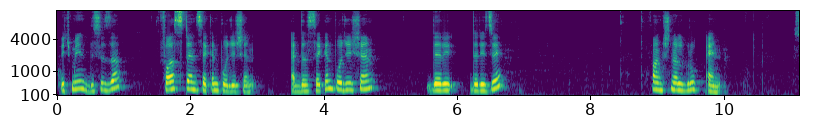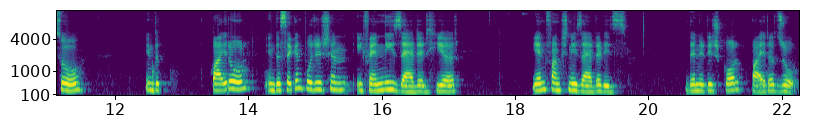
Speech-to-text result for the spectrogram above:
which means this is the first and second position. At the second position there is, there is a functional group N. So in the pyrrole in the second position if N is added here N function is added is then it is called pyrazole.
